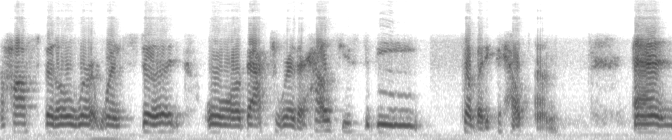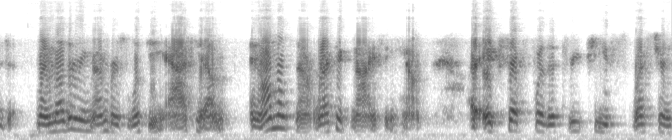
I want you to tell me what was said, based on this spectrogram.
the hospital where it once stood or back to where their house used to be. Somebody could help them. And my mother remembers looking at him and almost not recognizing him, uh, except for the three piece Western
